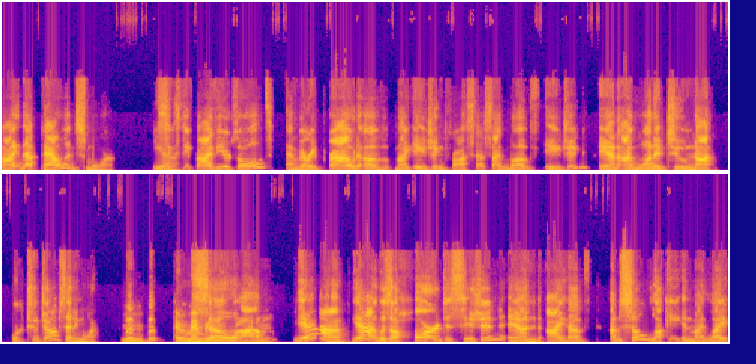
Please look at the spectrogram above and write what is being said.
find that balance more yeah. 65 years old. I'm very proud of my aging process. I love aging and I wanted to not work two jobs anymore. Mm, I remember. so, um, yeah, yeah, it was a hard decision. And I have, I'm so lucky in my life.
